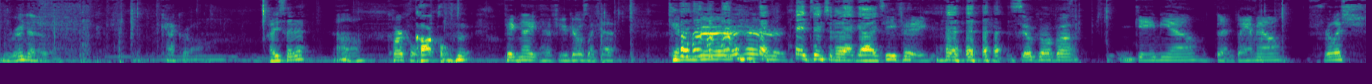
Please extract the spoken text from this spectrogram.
Bruno. Kakarot. How do you say that? Oh, Carkle. Cockle. Pig Night. Have a few girls like that. Timber. Pay attention to that, guys. Tepig. Silcoba. Gay Meow. Glam Frillish.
